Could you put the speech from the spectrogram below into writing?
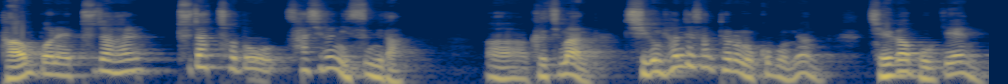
다음번에 투자할 투자처도 사실은 있습니다. 아, 그렇지만 지금 현재 상태로 놓고 보면 제가 보기엔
